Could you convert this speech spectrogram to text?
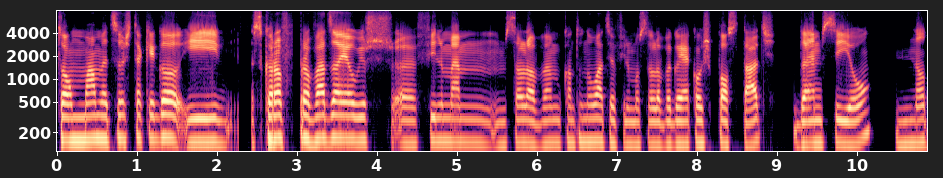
to mamy coś takiego i skoro wprowadzają już e, filmem solowym, kontynuacją filmu solowego jakąś postać do MCU, no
